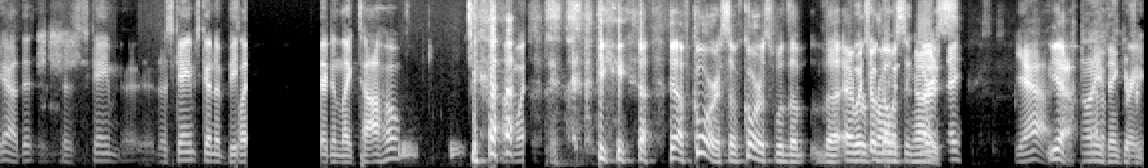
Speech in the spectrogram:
Yeah, this, this game, this game's going to be played in Lake Tahoe. yeah, of course, of course, with the the ever promising ice. Yeah, yeah. Tony, thank you for.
